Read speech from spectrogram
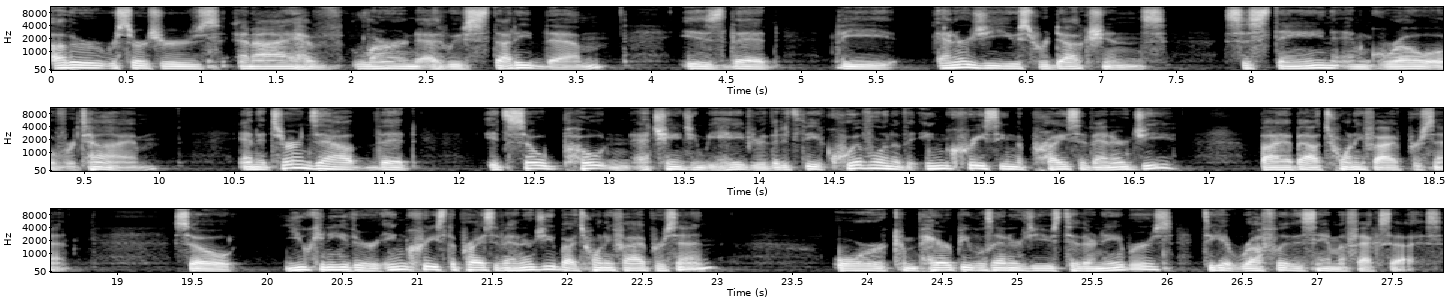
other researchers and I have learned as we've studied them is that the energy use reductions sustain and grow over time. And it turns out that it's so potent at changing behavior that it's the equivalent of increasing the price of energy by about 25%. So you can either increase the price of energy by 25% or compare people's energy use to their neighbors to get roughly the same effect size.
